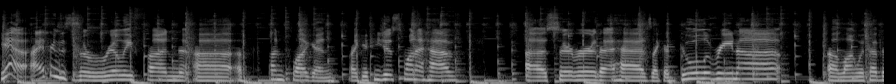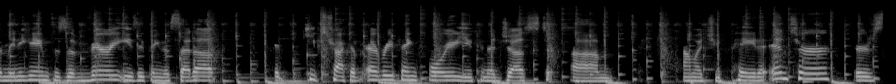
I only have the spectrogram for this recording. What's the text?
Yeah, I think this is a really fun, uh, a fun plugin. Like if you just want to have a server that has like a duel arena along with other mini games, this is a very easy thing to set up. It keeps track of everything for you. You can adjust um, how much you pay to enter. There's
